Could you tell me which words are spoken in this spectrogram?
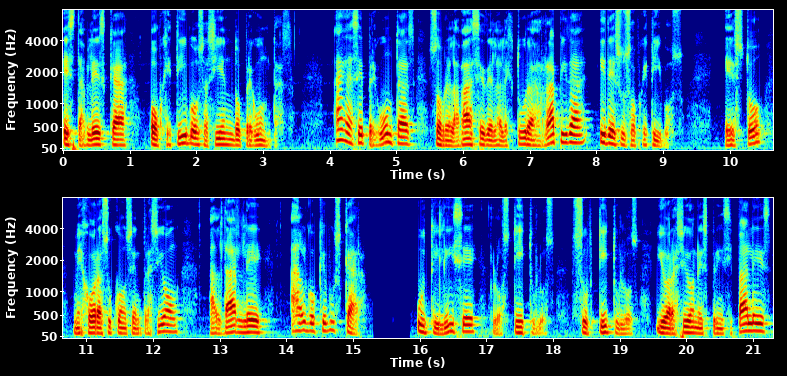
Establezca objetivos haciendo preguntas. Hágase preguntas sobre la base de la lectura rápida y de sus objetivos. Esto mejora su concentración al darle algo que buscar. Utilice los títulos, subtítulos y oraciones principales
